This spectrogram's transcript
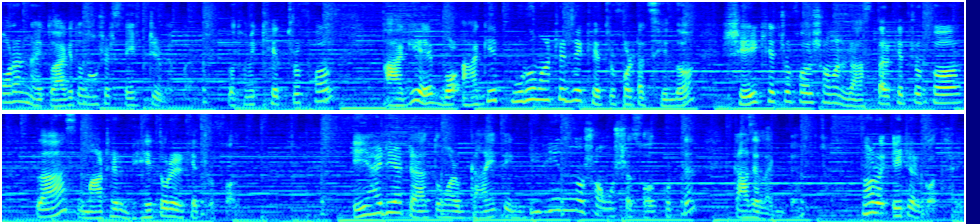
করার নাই তো, আগে তো মানুষের সেফটির ব্যাপার। প্রথমে ক্ষেত্রফল, আগে আগে পুরো মাঠের যে ক্ষেত্রফলটা ছিল, সেই ক্ষেত্রফল সমান রাস্তার ক্ষেত্রফল প্লাস মাঠের ভেতরের ক্ষেত্রফল। এই আইডিয়াটা তোমার গাণিতিক বিভিন্ন সমস্যা সলভ করতে কাজে লাগবে। ধরো এটার কথাই,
